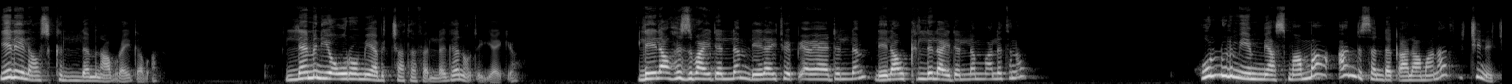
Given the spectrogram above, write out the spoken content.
የሌላውስ ክልል ለምን አብሮ አይገባም? ለምን የኦሮሚያ ብቻ ተፈለገ ነው ጥያቄው። ሌላው ህዝብ አይደለም? ሌላ ኢትዮጵያዊ አይደለም? ሌላው ክልል አይደለም ማለት ነው? ሁሉንም የሚያስማማ አንድ ሰንደቅ ዓላማ ናት። ይቺ ነች።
